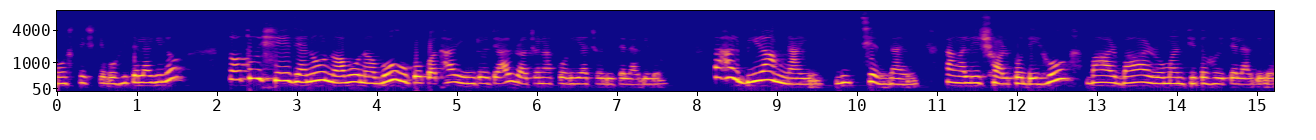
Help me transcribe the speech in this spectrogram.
মস্তিষ্কে বহিতে লাগিল, ততই সে যেন নব নব উপকথার ইন্দ্রজাল রচনা করিয়া চলিতে লাগিল। তাহার বিরাম নাই, বিচ্ছেদ নাই। কাঙালির স্বল্প দেহ বারবার রোমাঞ্চিত হইতে লাগিল।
